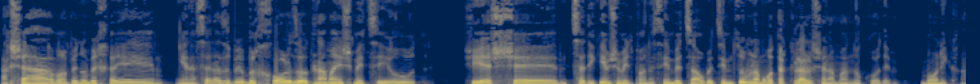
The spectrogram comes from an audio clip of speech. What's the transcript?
עכשיו רבנו בחיי ינסה להסביר בכל זאת למה יש מציאות שיש אה, צדיקים שמתפרנסים בצער ובצמצום למרות הכלל שלמדנו קודם. בואו נקרא.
